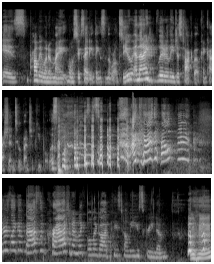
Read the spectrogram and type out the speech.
is probably one of my most exciting things in the world to do. And then I literally just talk about concussion to a bunch of people as well. I can't help it. There's like a massive crash, and I'm like, oh my god, please tell me you screened him. mm-hmm.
